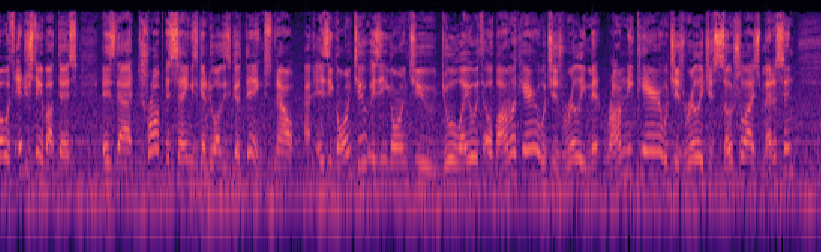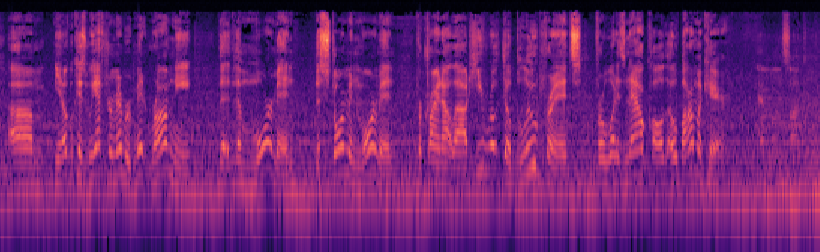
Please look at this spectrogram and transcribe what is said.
But what's interesting about this is that Trump is saying he's going to do all these good things. Now, uh, is he going to? Is he going to do away with Obamacare, which is really Mitt Romney care, which is really just socialized medicine? Um, you know, because we have to remember Mitt Romney, the, the Mormon, the Stormin Mormon, for crying out loud, he wrote the blueprints for what is now called Obamacare. And Monsanto.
